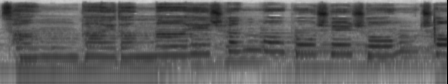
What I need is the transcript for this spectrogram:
苍白的那一圈，抹不去种种。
